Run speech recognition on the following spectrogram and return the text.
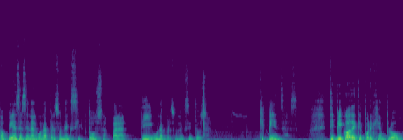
o piensas en alguna persona exitosa para ti, una persona exitosa. ¿Qué piensas? Típico de que, por ejemplo,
